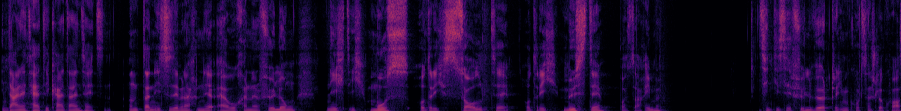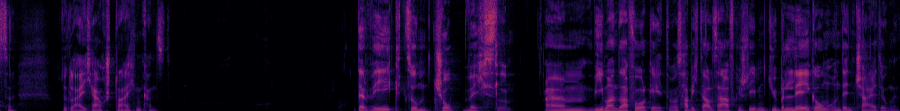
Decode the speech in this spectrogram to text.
in deine Tätigkeit einsetzen. Und dann ist es eben auch eine, Erfüllung, nicht ich muss oder ich sollte oder ich müsste, was auch immer, sind diese Füllwörter, ich nehme kurz einen Schluck Wasser, wo du gleich auch streichen kannst der Weg zum Jobwechsel. Ähm, wie man da vorgeht. Was habe ich da alles aufgeschrieben? Die Überlegung und Entscheidungen.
